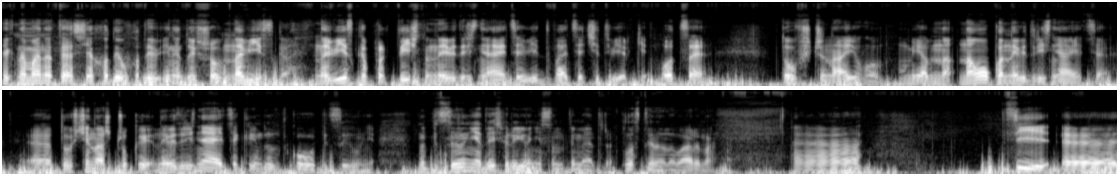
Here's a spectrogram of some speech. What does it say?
Як на мене, теж я ходив, ходив і не дійшов. Навіска. Навіска практично не відрізняється від 24-ки. Оце товщина його. Я на, на око не відрізняється. Е, товщина щуки не відрізняється, крім додаткового підсилення. Ну, підсилення десь в районі сантиметра. Пластина наварена. Е, ці е,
